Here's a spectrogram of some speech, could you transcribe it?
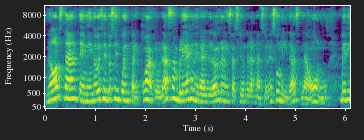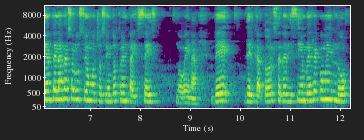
No obstante, en 1954, la Asamblea General de la Organización de las Naciones Unidas, la ONU, mediante la resolución 836 novena de, del 14 de diciembre recomendó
